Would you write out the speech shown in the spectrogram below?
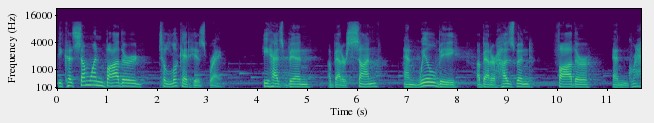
Because someone bothered to look at his brain. He has been a better son and will be a better husband, father, and grandfather.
